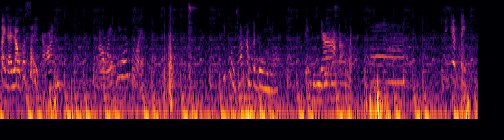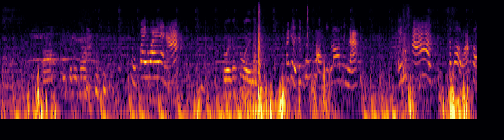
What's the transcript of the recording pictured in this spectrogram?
ใส่ได้เราก็ใส่ได้เอาไปที่ว่าสวย ญี่ปุ่นชอบทำกระดุมเนาะติดยากอะอืมพี่เก็บติดอ๋อติดไปเลยพอหนูไปไวเลยนะสวยก็สวยนะเพราะเดี๋ยวจะขึ้นของอีกรอบนึงละเอ้ยลูกค้าจะบอกว่าเขา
